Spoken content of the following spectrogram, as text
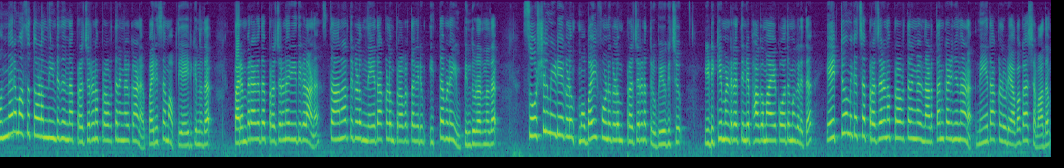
ഒന്നര മാസത്തോളം നീണ്ടുനിന്ന പ്രചരണ പ്രവർത്തനങ്ങൾക്കാണ് പരിസമാപ്തിയായിരിക്കുന്നത്. പരമ്പരാഗത പ്രചരണ രീതികളാണ് സ്ഥാനാർത്ഥികളും നേതാക്കളും പ്രവർത്തകരും ഇത്തവണയും പിന്തുടർന്നത്. സോഷ്യൽ മീഡിയകളും മൊബൈൽ ഫോണുകളും പ്രചരണത്തിന് ഉപയോഗിച്ചു. ഇടുക്കി മണ്ഡലത്തിന്റെ ഭാഗമായ കോതമംഗലത്ത് ഏറ്റവും മികച്ച പ്രചരണ പ്രവർത്തനങ്ങൾ നടത്താൻ കഴിഞ്ഞെന്നാണ് നേതാക്കളുടെ അവകാശവാദം.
